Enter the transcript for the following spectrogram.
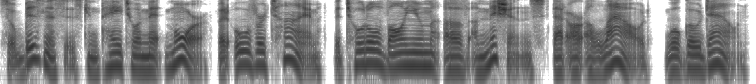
so businesses can pay to emit more, but over time, the total volume of emissions that are allowed will go down,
